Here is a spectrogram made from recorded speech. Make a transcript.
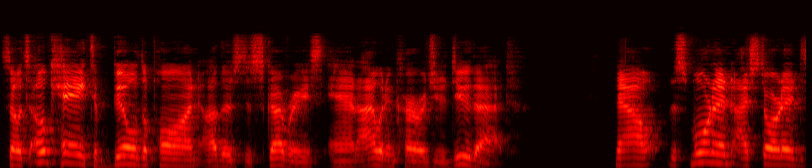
So it's okay to build upon others' discoveries, and I would encourage you to do that. Now, this morning I started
